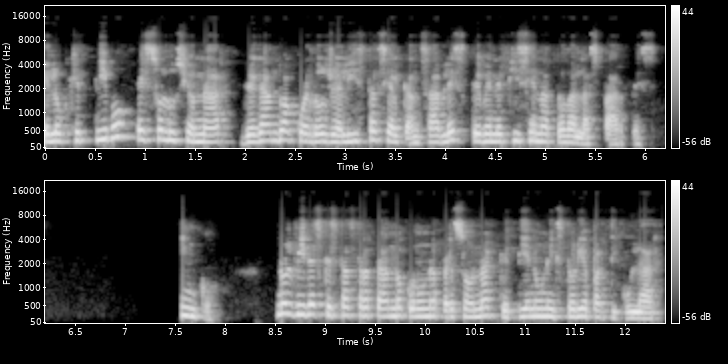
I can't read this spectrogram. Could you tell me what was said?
El objetivo es solucionar, llegando a acuerdos realistas y alcanzables que beneficien a todas las partes. 5. No olvides que estás tratando con una persona que tiene una historia particular,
